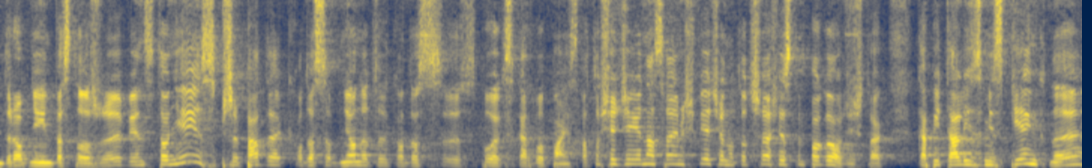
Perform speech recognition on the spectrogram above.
drobni inwestorzy, więc to nie jest przypadek odosobniony tylko do spółek Skarbu Państwa. To się dzieje na całym świecie, no to trzeba się z tym pogodzić, tak? Kapitalizm jest piękny,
